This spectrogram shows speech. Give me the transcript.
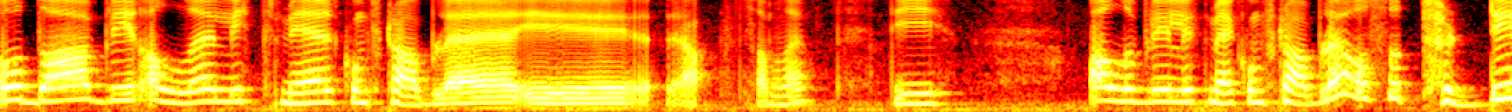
Og da blir alle litt mer komfortable i Ja, samme det. De alle blir litt mer komfortable, og så tør de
